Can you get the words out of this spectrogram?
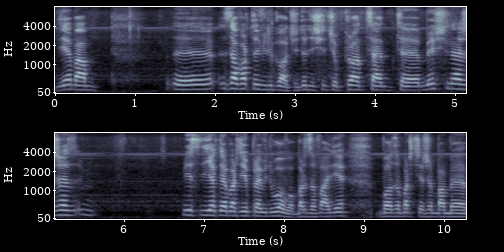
nie mam. Yy, zawartość wilgoci do 10%. Yy, Myślę, że jest jak najbardziej prawidłowo, bardzo fajnie, bo zobaczcie, że mamy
